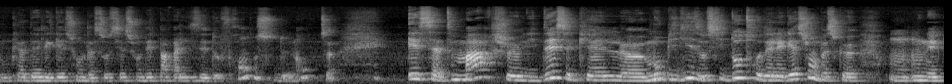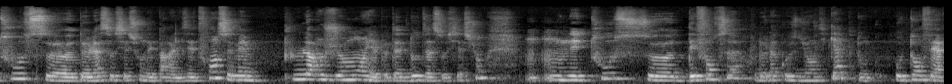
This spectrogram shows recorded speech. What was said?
donc la délégation de l'Association des paralysés de France de Nantes. Et cette marche, l'idée c'est qu'elle euh, mobilise aussi d'autres délégations parce que on, est tous euh, de l'association des paralysés de France et même plus largement, il y a peut-être d'autres associations, on, est tous euh, défenseurs de la cause du handicap, donc autant faire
